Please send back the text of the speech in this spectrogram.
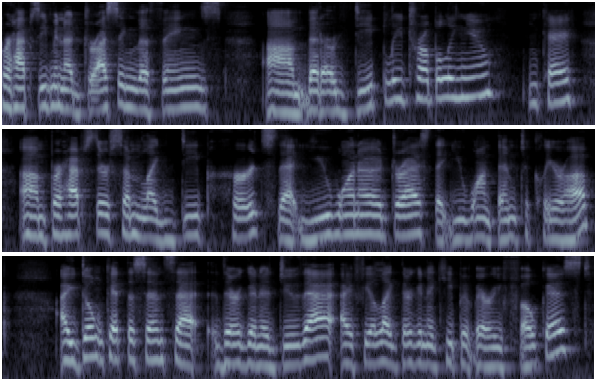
perhaps even addressing the things um, that are deeply troubling you. Okay. Um, perhaps there's some like deep hurts that you want to address that you want them to clear up. I don't get the sense that they're going to do that. I feel like they're going to keep it very focused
